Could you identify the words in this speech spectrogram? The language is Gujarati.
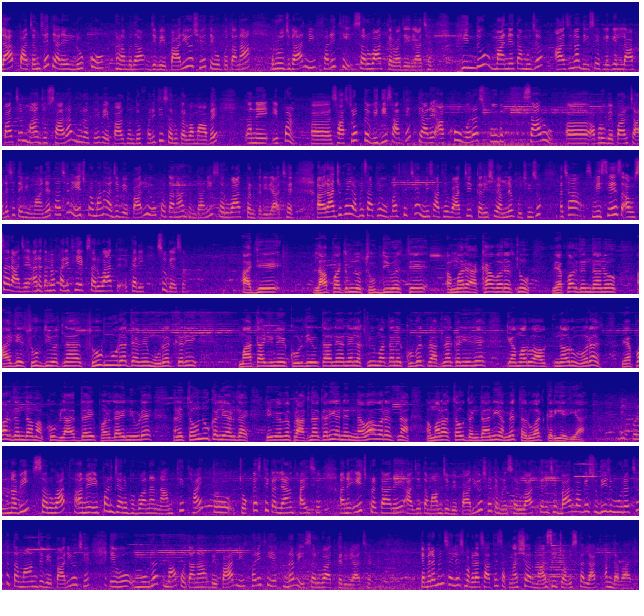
લાભ પાંચમ છે ત્યારે લોકો ઘણા બધા જે વેપારીઓ છે તેઓ પોતાના રોજગારની ફરીથી શરૂઆત કરવા જઈ રહ્યા છે. હિન્દુ માન્યતા મુજબ આજના દિવસે એટલે કે લાભ પાંચમમાં જો સારા મુહૂર્તે વેપાર ધંધો ફરીથી શરૂ કરવામાં આવે અને એ પણ શાસ્ત્રોક્ત વિધિ સાથે, ત્યારે આખું વરસ ખૂબ સારું આપણું વેપાર ચાલે છે તેવી માન્યતા છે ને એ જ પ્રમાણે આજે વેપારીઓ પોતાના ધંધાની શરૂઆત પણ કરી રહ્યા છે. રાજુભાઈ આપણી સાથે ઉપસ્થિત છે, એમની સાથે વાતચીત કરીશું, એમને પૂછીશું. અચ્છા, વિશેષ અવસર આજે અને તમે ફરીથી એક શરૂઆત કરી. શું કહેશો? આજે લાભ પાંચમનો શુભ દિવસ છે. અમારે આખા વર્ષનું વેપાર ધંધાનો આજે શુભ દિવસના શુભ મુહૂર્ત અમે મુહૂર્ત કરી માતાજીને, કુળદેવતાને અને લક્ષ્મી માતાને ખૂબ જ પ્રાર્થના કરીએ છીએ કે અમારું આવનારું વર્ષ વેપાર ધંધામાં ખૂબ લાભદાયી, ફળદાયી નીવડે અને સૌનું કલ્યાણ થાય તેવી અમે પ્રાર્થના કરી અને નવા વર્ષના અમારા સૌ ધંધાની અમે શરૂઆત કરીએ છીએ બિલકુલ, નવી શરૂઆત અને એ પણ જ્યારે ભગવાનના નામથી થાય તો ચોક્કસથી કલ્યાણ થાય છે. અને એ જ પ્રકારે આજે તમામ જે વેપારીઓ છે તેમણે શરૂઆત કરી છે. બાર વાગ્યા સુધી જ મુહૂર્ત છે તો તમામ જે વેપારીઓ છે એવો મુહૂર્તમાં પોતાના વેપારની ફરીથી એક નવી શરૂઆત કરી રહ્યા છે. કેમેરામેન શૈલેષ બગડા સાથે સપના શર્મા, ઝી ચોવીસ કલાક, અમદાવાદ.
